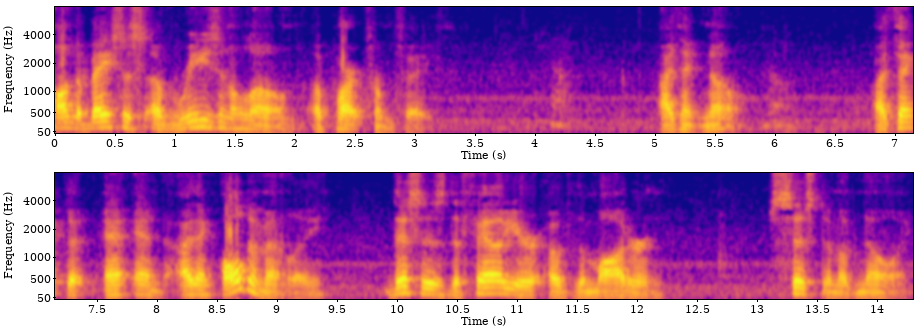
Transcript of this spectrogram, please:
on the basis of reason alone, apart from faith. No. I think no. No. I think that, and, and I think ultimately, this is the failure of the modern system of knowing.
